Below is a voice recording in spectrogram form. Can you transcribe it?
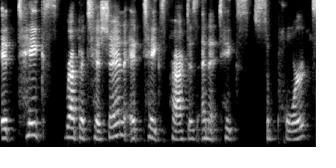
it takes repetition, it takes practice, and it takes support.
